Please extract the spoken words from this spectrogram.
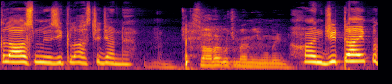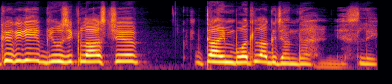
ਕਲਾਸ 뮤직 ਕਲਾਸ ਚ ਜਾਣਾ ਸਾਰਾ ਕੁਝ ਮੈਨੇਜ ਹੋਣਾ ਹੀ ਹਾਂਜੀ ਟਾਈਮ ਕਿਉਂਕਿ 뮤직 ਕਲਾਸ ਚ ਟਾਈਮ ਬਹੁਤ ਲੱਗ ਜਾਂਦਾ ਹੈ ਇਸ ਲਈ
